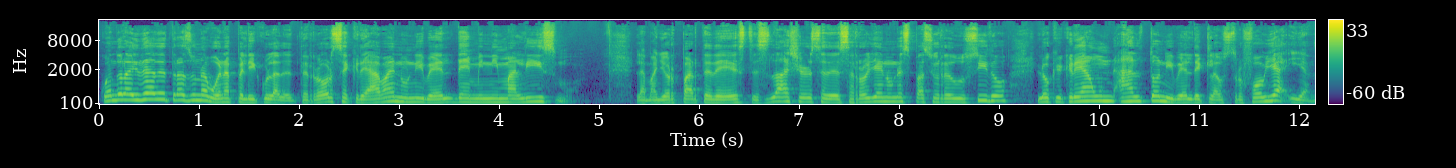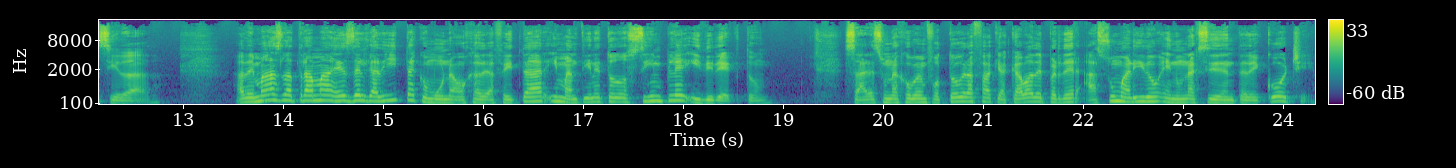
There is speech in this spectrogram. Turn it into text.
cuando la idea detrás de una buena película de terror se creaba en un nivel de minimalismo. La mayor parte de este slasher se desarrolla en un espacio reducido, lo que crea un alto nivel de claustrofobia y ansiedad. Además, la trama es delgadita como una hoja de afeitar y mantiene todo simple y directo. Sara es una joven fotógrafa que acaba de perder a su marido en un accidente de coche.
